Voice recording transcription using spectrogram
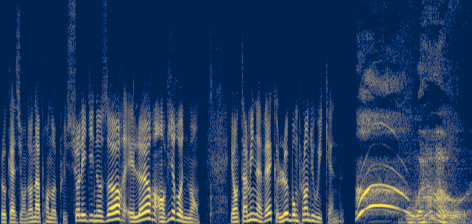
L'occasion d'en apprendre plus sur les dinosaures et leur environnement. Et on termine avec le bon plan du week-end.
